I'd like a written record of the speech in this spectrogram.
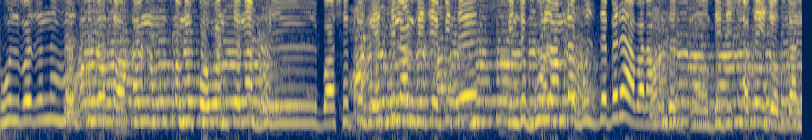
ভুল বোঝানো হয়েছিল তখন কোনো প্রবঞ্চনা ভুল বশত গেছিলাম বিজেপিতে কিন্তু ভুল আমরা বুঝতে পেরে আবার আমাদের দিদির সাথেই যোগদান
